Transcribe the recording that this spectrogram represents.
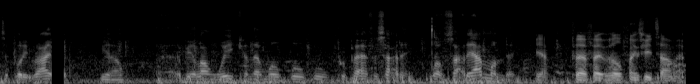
to put it right. You know, it'll be a long week, and then we'll we'll, we'll prepare for Saturday. Well, Saturday and Monday. Yeah, perfect. Well, thanks for your time, mate.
